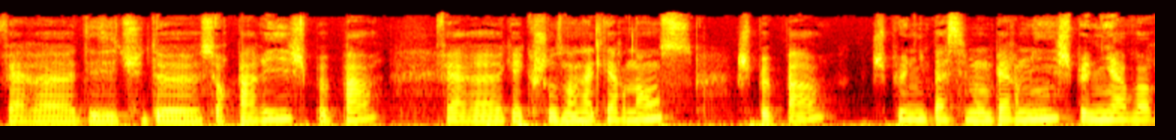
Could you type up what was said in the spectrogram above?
faire euh, des études euh, sur Paris, je peux pas. Faire quelque chose en alternance, je peux pas. Je peux ni passer mon permis, je peux ni avoir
